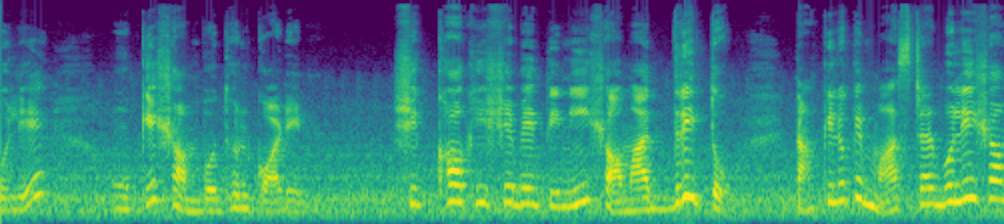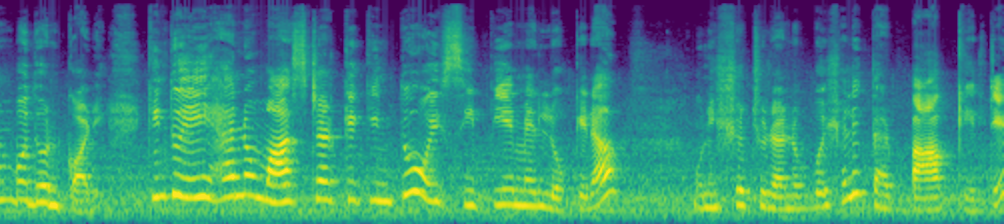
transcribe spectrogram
বলে ওকে সম্বোধন করেন। শিক্ষক হিসেবে তিনি সমাদৃত। তাকে লোকে মাস্টার বলেই সম্বোধন করে। কিন্তু এই হেন মাস্টারকে কিন্তু ওই সিপিএম এর লোকেরা উনিশশো চুরানব্বই সালে তার পা কেটে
